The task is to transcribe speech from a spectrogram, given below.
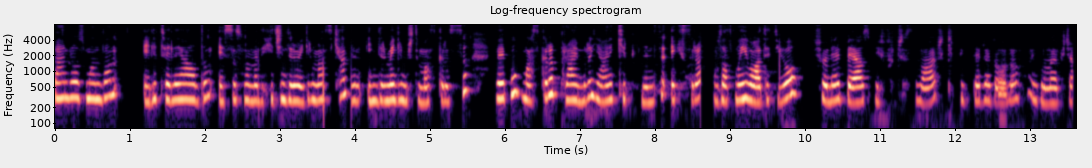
ben Rozman'dan 50 TL'ye aldım. Esas normalde hiç indirime girmezken indirime girmişti maskarası. Ve bu maskara primer'ı yani kirpiklerinizi ekstra uzatmayı vaat ediyor. Şöyle beyaz bir fırçası var. Kirpiklere doğru uygulama yapacağım.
